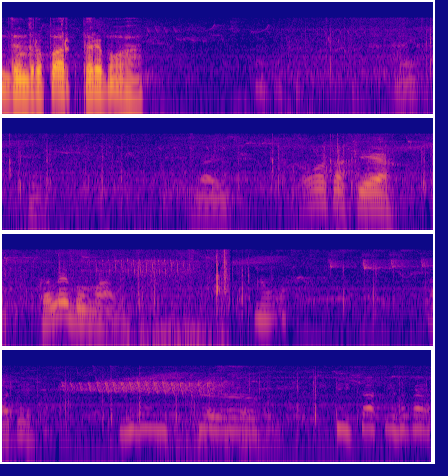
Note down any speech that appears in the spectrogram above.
Дендропарк Перемога. навіть. Отаке. Коли б мали? Ну, а де? Ну, 50-х годах,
